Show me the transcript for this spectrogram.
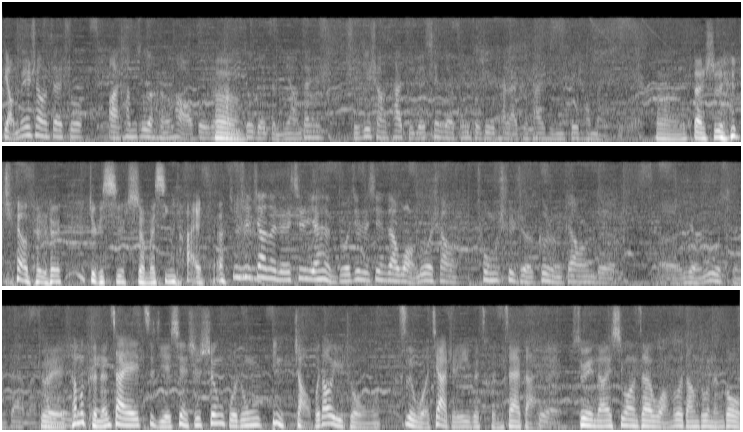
表面上在说啊，他们做的很好，或者说他们嗯做的怎么样，但是实际上他觉得现在工作对于他来说，他已经非常满足了。嗯，但是 这样的人，这个心什么心态呢？就是这样的人其实也很多，就是现在网络上充斥着各种各样的呃人物存在嘛。对他他们可能在自己的现实生活中并找不到一种自我价值的一个存在感，对所以呢，希望在网络当中能够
